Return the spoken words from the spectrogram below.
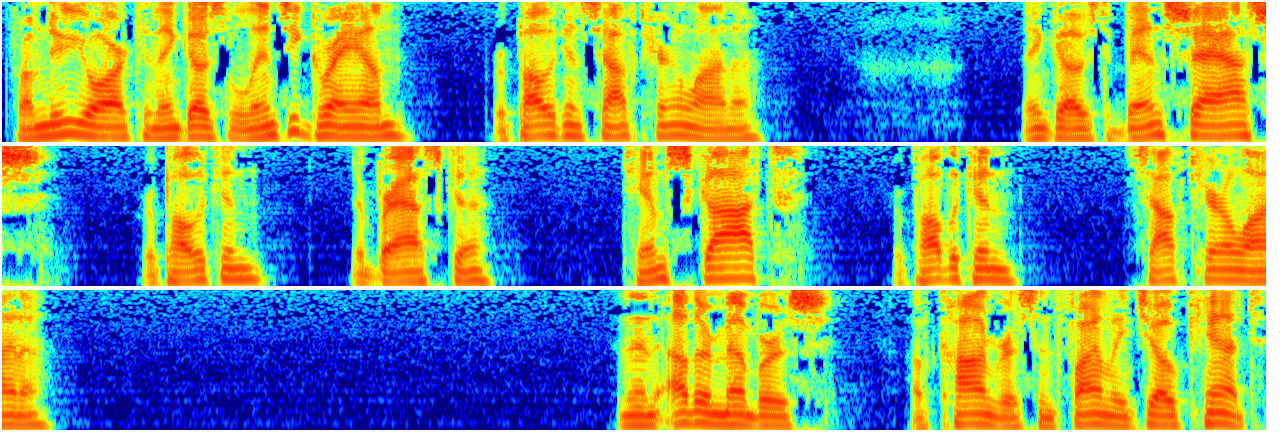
from New York, and then goes to Lindsey Graham, Republican South Carolina, then goes to Ben Sasse, Republican Nebraska, Tim Scott, Republican South Carolina, and then other members of Congress, and finally Joe Kent,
